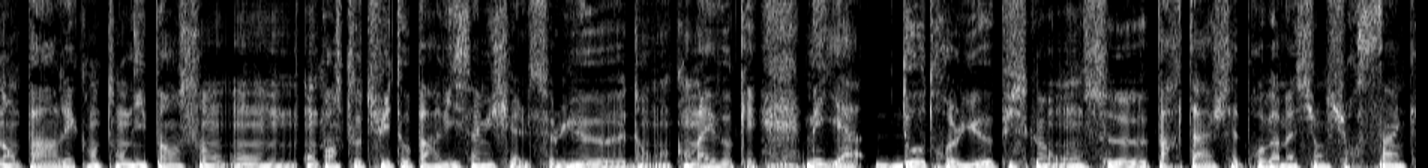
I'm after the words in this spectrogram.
en parle et quand on y pense, on, pense tout de suite au Parvis Saint-Michel, ce lieu euh, qu'on a évoqué. Mais il y a d'autres lieux puisqu'on se partage cette programmation sur cinq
